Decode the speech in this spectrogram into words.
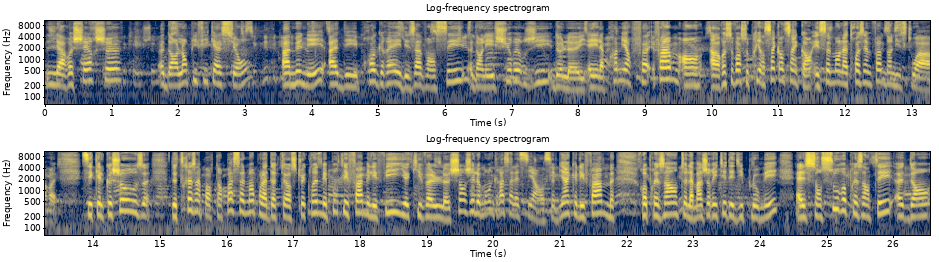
La recherche dans l'amplification a mené à des progrès et des avancées dans les chirurgies de l'œil. Elle est la première femme à recevoir ce prix en 55 ans et seulement la troisième femme dans l'histoire. C'est quelque chose de très important, pas seulement pour la docteure Strickland, mais pour les femmes et les filles qui veulent changer le monde à la science. Bien que les femmes représentent la majorité des diplômés, elles sont sous-représentées euh, dans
